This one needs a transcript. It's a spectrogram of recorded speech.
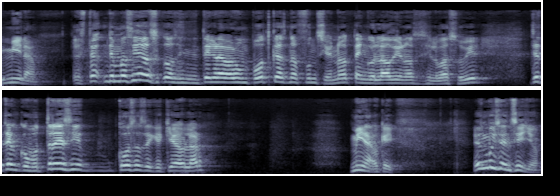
mira, están demasiadas cosas. Intenté grabar un podcast, no funcionó. Tengo el audio, no sé si lo va a subir. Ya tengo como tres cosas de que quiero hablar. Mira, ok. Es muy sencillo,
